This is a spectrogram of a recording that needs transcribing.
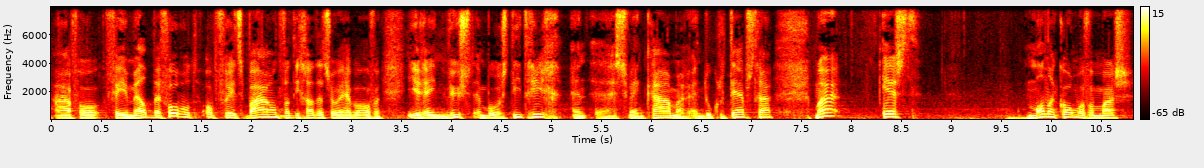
AVROVML. Bijvoorbeeld op Frits Barend, want die gaat het zo hebben over... Irene Wust en Boris Dietrich en uh, Sven Kramer en Doekle Terpstra. Maar eerst Mannen komen van Mars,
